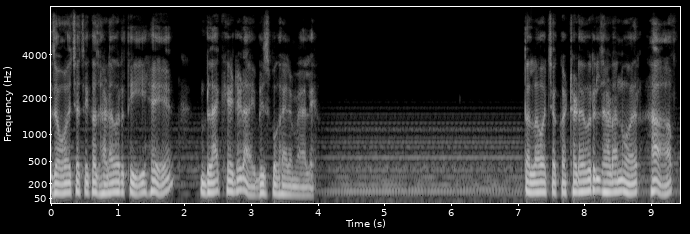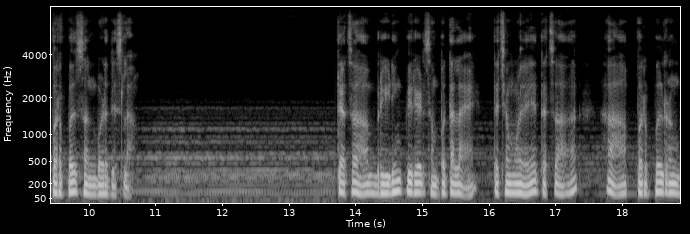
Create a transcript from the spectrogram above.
जवळच्याच एका झाडावरती हे ब्लॅक हेडेड आयबीस बघायला मिळाले. तलावाच्या कठड्यावरील झाडांवर हा पर्पल सनबर्ड दिसला. त्याचा ब्रीडिंग पिरियड संपत आलाय. त्याच्यामुळे त्याचा हा पर्पल रंग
